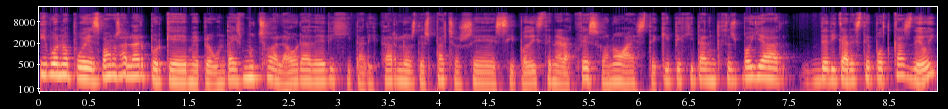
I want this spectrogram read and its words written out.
Y bueno, pues vamos a hablar porque me preguntáis mucho a la hora de digitalizar los despachos, eh, si podéis tener acceso ¿no? a este kit digital. Entonces voy a dedicar este podcast de hoy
